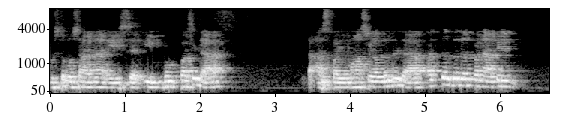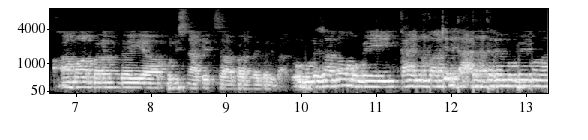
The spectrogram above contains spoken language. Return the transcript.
gusto ko sana is uh, improve pa sila, itaas pa yung mga sweldo nila at dagdagan pa natin ang mga barangay uh, police natin sa barangay Balibago. O baga sa ano, kung may kaya ng budget, dadagdagan mo ba yung mga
